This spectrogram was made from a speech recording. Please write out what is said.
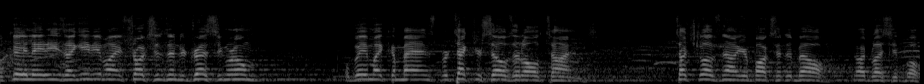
Okay, ladies, I gave you my instructions in the dressing room. Obey my commands. Protect yourselves at all times. Touch gloves now. You're boxing the bell. God bless you both.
